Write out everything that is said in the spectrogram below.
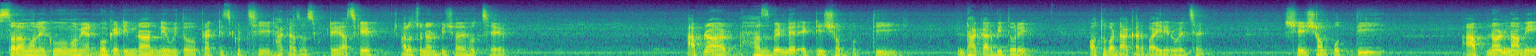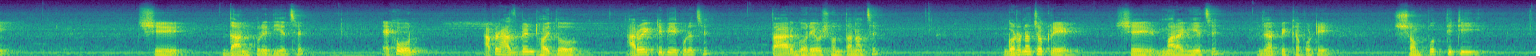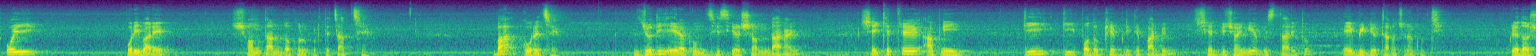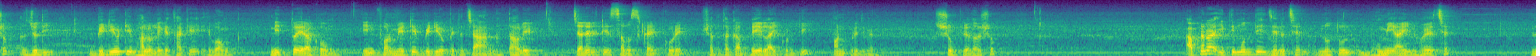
আসসালামু আলাইকুম, আমি অ্যাডভোকেট ইমরান, নিয়মিত প্র্যাকটিস করছি ঢাকা জজ কোর্টে আজকে আলোচনার বিষয় হচ্ছে, আপনার হাজব্যান্ডের একটি সম্পত্তি ঢাকার ভিতরে অথবা ঢাকার বাইরে রয়েছে। সেই সম্পত্তি আপনার নামে সে দান করে দিয়েছে। এখন আপনার হাজব্যান্ড হয়তো আরও একটি বিয়ে করেছে। তার ঘরেও সন্তান আছে। ঘটনাচক্রে সে মারা গিয়েছে, যার প্রেক্ষাপটে সম্পত্তিটি ওই পরিবারের সন্তান দখল করতে চাচ্ছে বা করেছে। যদি এরকম সিচুয়েশন দাঁড়ায়, সেই ক্ষেত্রে আপনি কি কি পদক্ষেপ নিতে পারবেন সে বিষয় নিয়ে বিস্তারিত এই ভিডিওতে আলোচনা করছি। প্রিয় দর্শক, যদি ভিডিওটি ভালো লেগে থাকে এবং নিত্য এরকম ইনফরমেটিভ ভিডিও পেতে চান, তাহলে চ্যানেলটি সাবস্ক্রাইব করে সাথে থাকা বেল আইকনটি অন করে দেবেন। সুপ্রিয় দর্শক, আপনারা ইতিমধ্যেই জেনেছেন নতুন ভূমি আইন হয়েছে।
